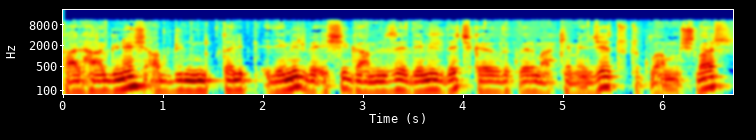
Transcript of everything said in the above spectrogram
Talha Güneş, Abdülmuttalip Demir ve eşi Gamze Demir de çıkarıldıkları mahkemece tutuklanmışlar.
